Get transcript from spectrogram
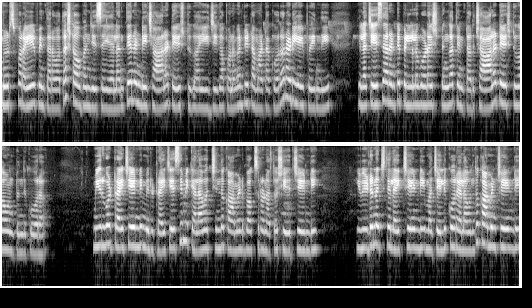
మినిట్స్ ఫ్రై అయిపోయిన తర్వాత స్టవ్ బంద్ చేసేయాలి. అంతేనండి చాలా టేస్ట్గా ఈజీగా పొనగంటి టమాటా కూర రెడీ అయిపోయింది. ఇలా చేశారంటే పిల్లలు కూడా ఇష్టంగా తింటారు. చాలా టేస్ట్గా ఉంటుంది కూర. మీరు కూడా ట్రై చేయండి. మీరు ట్రై చేసి మీకు ఎలా వచ్చిందో కామెంట్ బాక్స్లో నాతో షేర్ చేయండి. ఈ వీడియో నచ్చితే లైక్ చేయండి. మా చెల్లి కూర ఎలా ఉందో కామెంట్ చేయండి.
